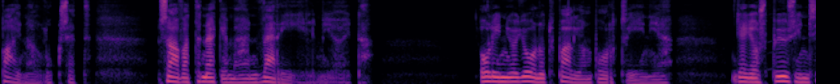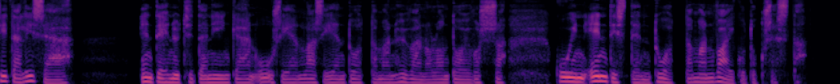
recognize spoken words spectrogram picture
painallukset saavat näkemään väriilmiöitä. Olin jo juonut paljon portviiniä, ja jos pyysin sitä lisää, en tehnyt sitä niinkään uusien lasien tuottaman hyvän olon toivossa kuin entisten tuottaman vaikutuksesta –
